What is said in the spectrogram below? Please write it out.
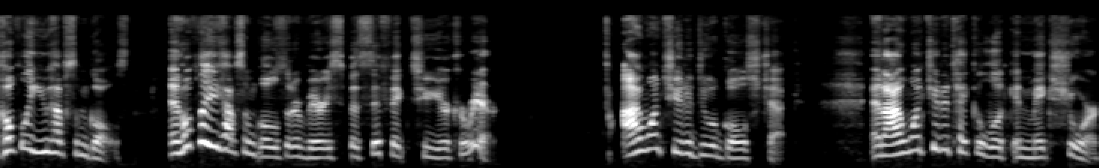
Hopefully, you have some goals, and hopefully, you have some goals that are very specific to your career. I want you to do a goals check. And I want you to take a look and make sure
